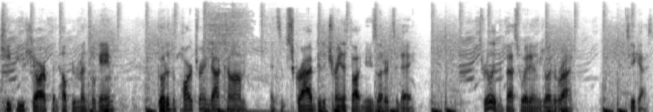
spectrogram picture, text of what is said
keep you sharp and help your mental game? Go to thepartrain.com and subscribe to the Train of Thought newsletter today. It's really the best way to enjoy the ride. See you guys.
